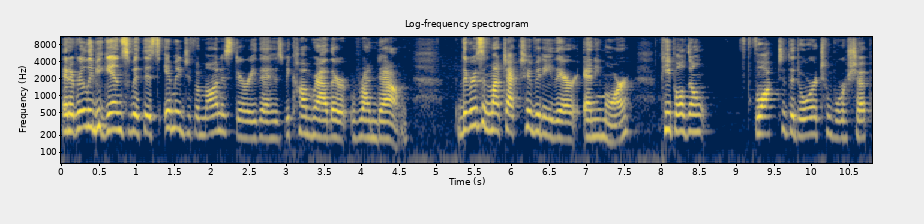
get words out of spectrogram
And it really begins with this image of a monastery that has become rather run down. There isn't much activity there anymore. People don't flock to the door to worship.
